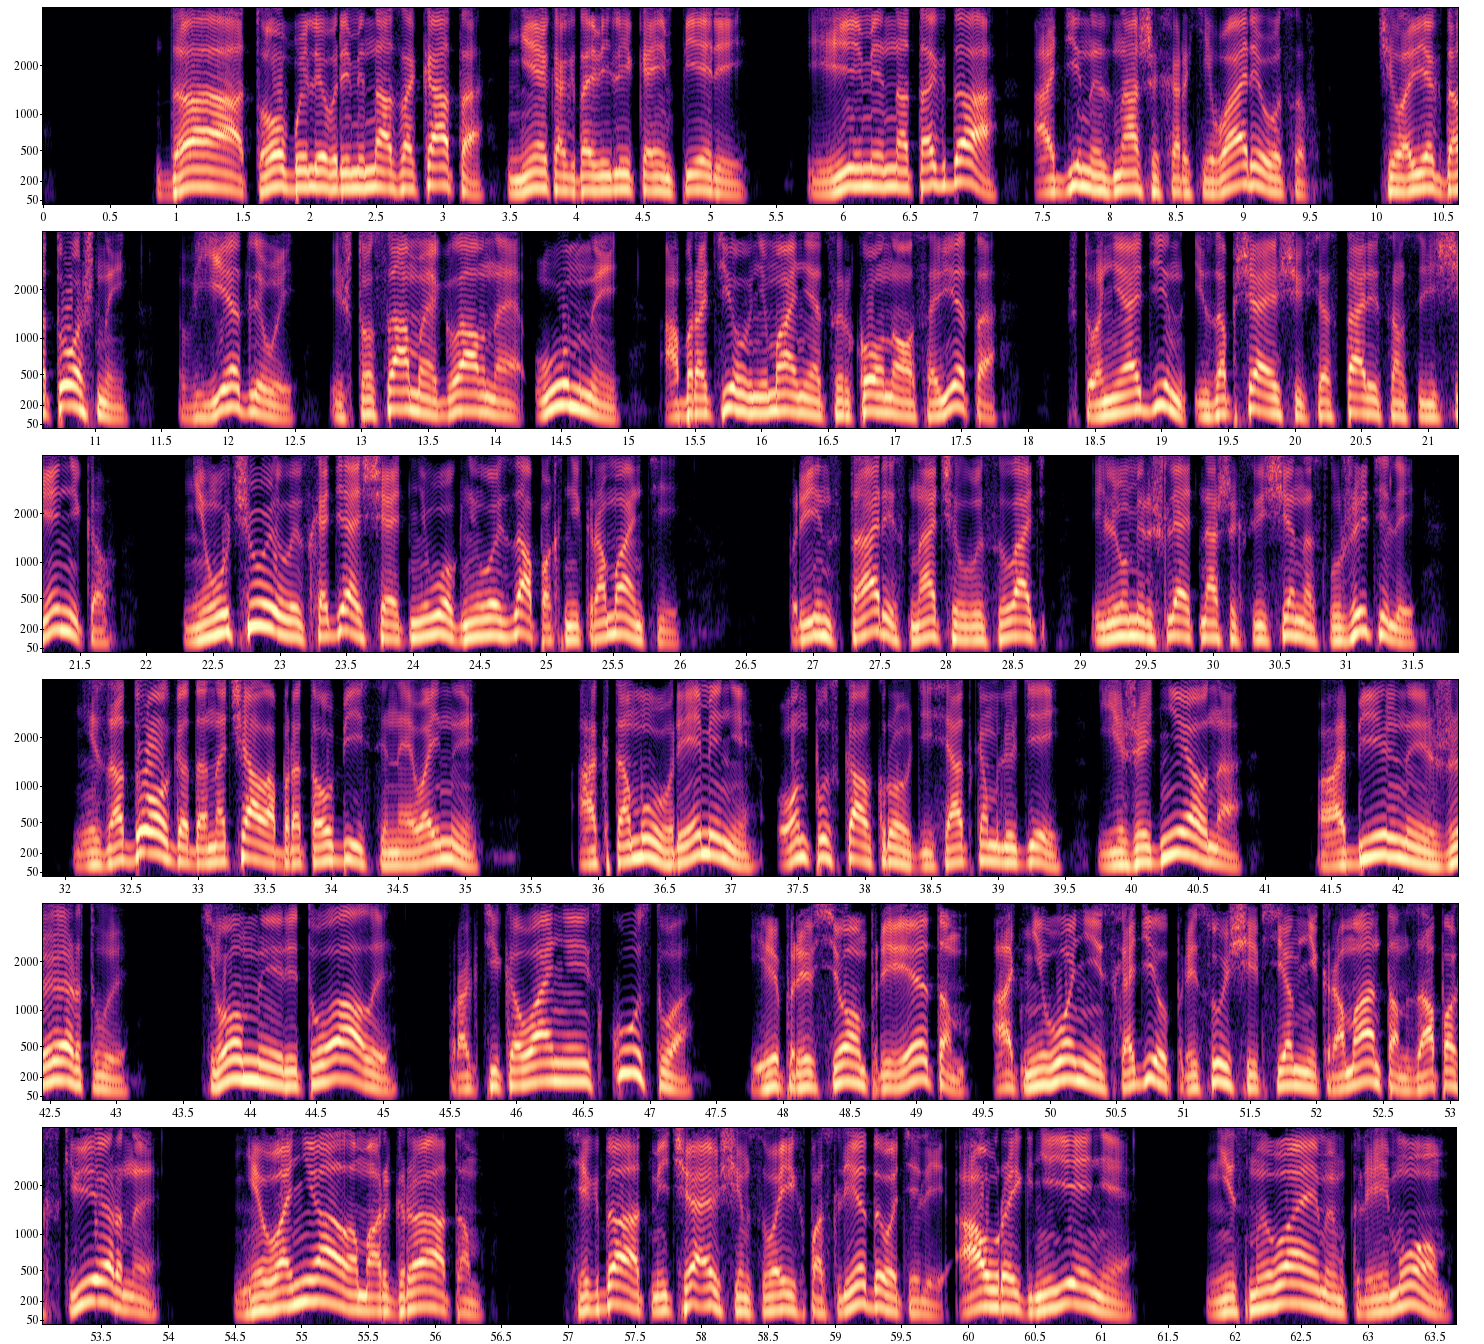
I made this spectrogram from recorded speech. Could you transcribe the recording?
Да, то были времена заката некогда Великой Империи. И именно тогда один из наших архивариусов, человек дотошный, въедливый и, что самое главное, умный, обратил внимание церковного совета, что ни один из общающихся старицам священников не учуял исходящий от него гнилой запах некромантии. Принц Тарис начал высылать или умершлять наших священнослужителей незадолго до начала братоубийственной войны. А к тому времени он пускал кровь десяткам людей ежедневно. Обильные жертвы, темные ритуалы, практикование искусства. И при всем при этом от него не исходил присущий всем некромантам запах скверны. Не воняло маргратом, всегда отмечающим своих последователей аурой гниения, несмываемым клеймом.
